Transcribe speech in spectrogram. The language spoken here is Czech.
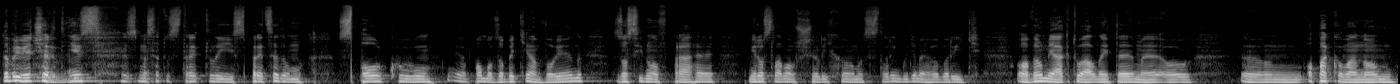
Dobrý večer. Dnes sme sa tu stretli s predsedom spolku Pomoc obetiam vojen so sídlom v Prahe Miroslavom Šelichom, s ktorým budeme hovoriť o veľmi aktuálnej téme, o um, opakovanom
